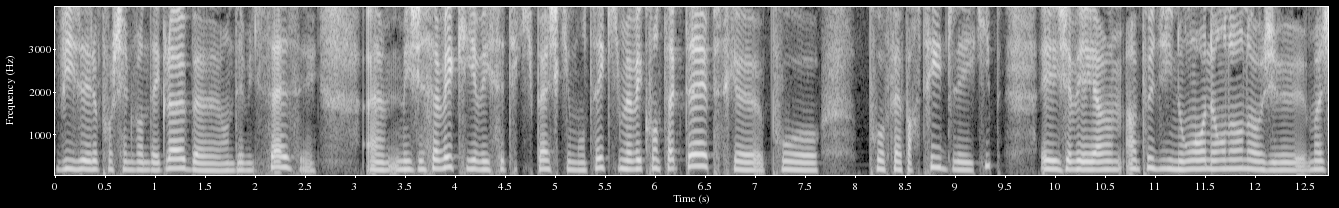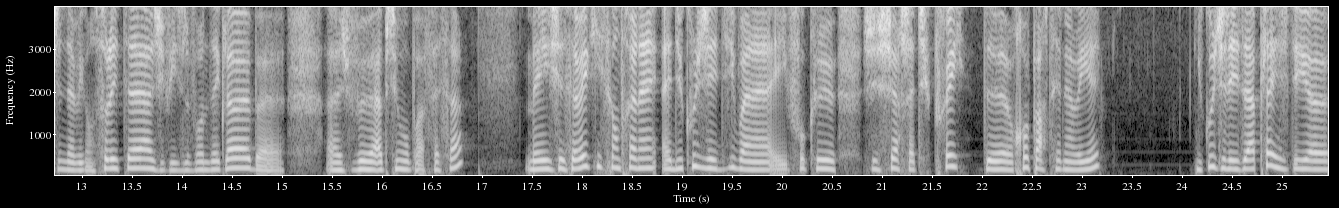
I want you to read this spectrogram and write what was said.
viser le prochain Vendée Globe euh, en 2016 et euh, mais je savais qu'il y avait cet équipage qui montait qui m'avait contacté parce que pour pour faire partie de l'équipe. Et j'avais un, un peu dit non non non non je moi je navigue en solitaire je vise le Vendée Globe euh, euh, je veux absolument pas faire ça. Mais je savais qu'ils s'entraînaient. Et du coup j'ai dit il faut que je cherche à tout prix de repartir naviguer. Du coup je les ai appelés. Je dis euh,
